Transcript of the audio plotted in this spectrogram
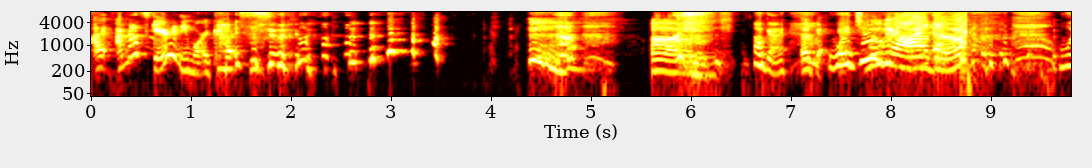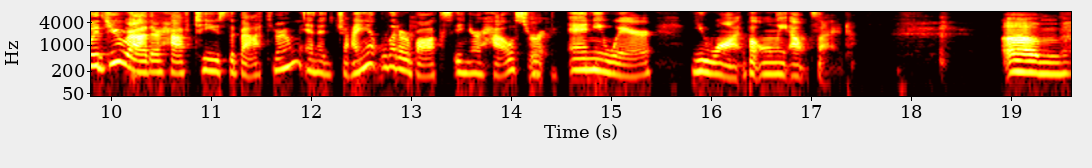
I, i'm not scared anymore guys um okay. okay Would you moving rather would you rather have to use the bathroom in a giant litter box in your house or anywhere you want, but only outside? um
